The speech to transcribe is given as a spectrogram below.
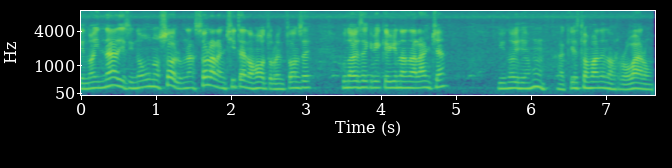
que no hay nadie, sino uno solo, una sola lanchita de nosotros. Entonces, una vez que vi que viene una lancha y uno dice, hmm, aquí estos manes nos robaron.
